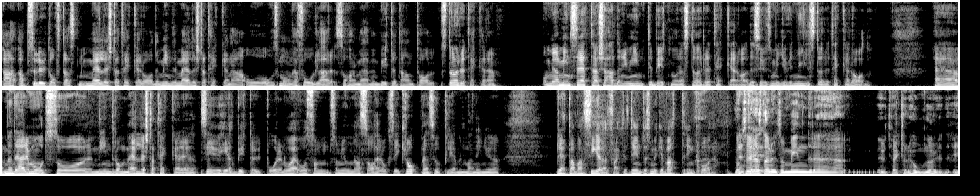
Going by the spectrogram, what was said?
absolut oftast mellersta täckarraden, mindre mellersta täckarna och hos många fåglar så har de även bytt ett antal större täckare. Om jag minns rätt här så hade den ju inte bytt några större täckare. Det ser ut som en juvenil större täckarrad. Ehm, men däremot så mindre och mellersta täckare ser ju helt bytta ut på den. Och, som, som Jonas sa här också, i kroppen så upplever man den ju rätt avancerad faktiskt. Det är inte så mycket vattring kvar. De ser nästan ut som mindre utvecklade honor i, i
